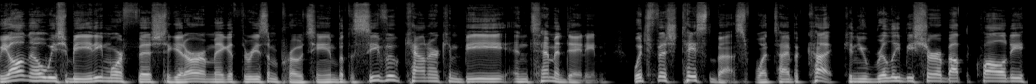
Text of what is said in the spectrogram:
We all know we should be eating more fish to get our omega 3s and protein, but the seafood counter can be intimidating. Which fish tastes the best? What type of cut? Can you really be sure about the quality?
